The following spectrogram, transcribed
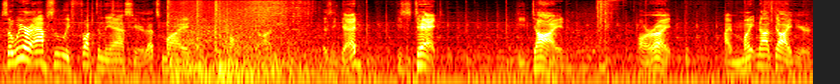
So we are absolutely fucked in the ass here. That's my... Oh, my God. Is he dead? He's dead. He died. Alright. I might not die here.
